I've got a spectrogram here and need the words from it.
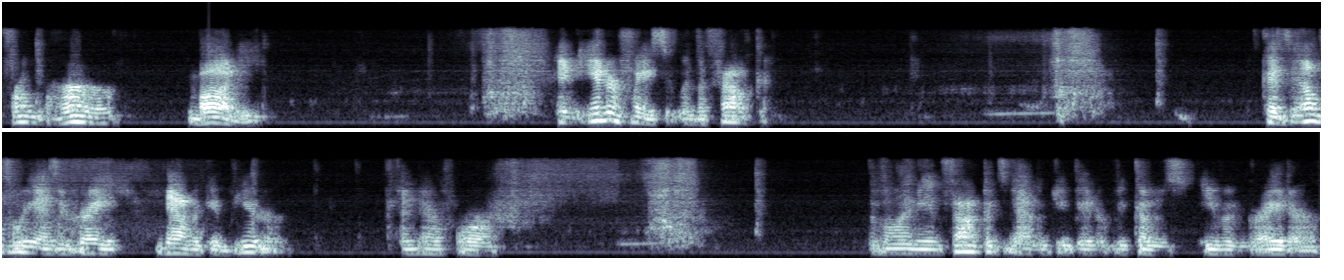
from her body and interface it with the Falcon. Because L3 has a great navicomputer, and therefore the Millennium Falcon's navicomputer becomes even greater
